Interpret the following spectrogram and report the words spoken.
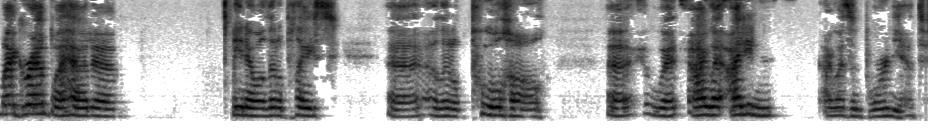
my grandpa had a, you know, a little place, uh, a little pool hall. Uh, what I wa- I didn't, I wasn't born yet,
